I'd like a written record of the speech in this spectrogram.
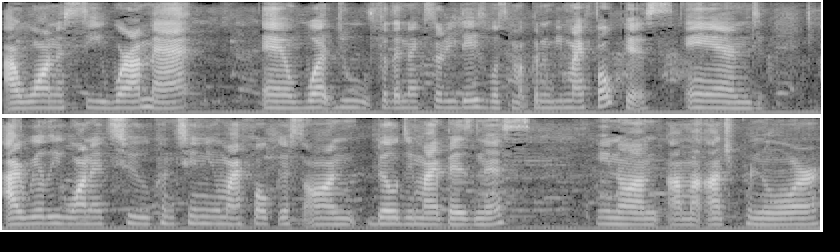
I want to see where I'm at and what do for the next 30 days, what's going to be my focus. And I really wanted to continue my focus on building my business. You know, I'm, I'm an entrepreneur.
